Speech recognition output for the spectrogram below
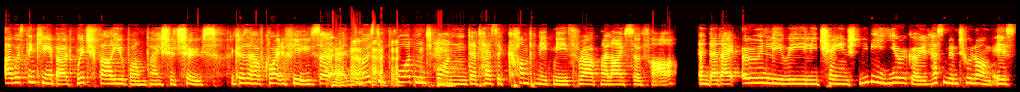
I was thinking about which value bomb I should choose because I have quite a few. So, uh, the most important one that has accompanied me throughout my life so far and that I only really changed maybe a year ago, it hasn't been too long, is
